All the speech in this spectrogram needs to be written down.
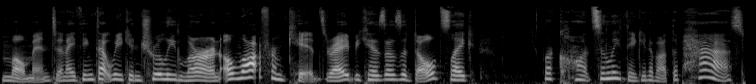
moment. And I think that we can truly learn a lot from kids, right? Because as adults, like we're constantly thinking about the past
